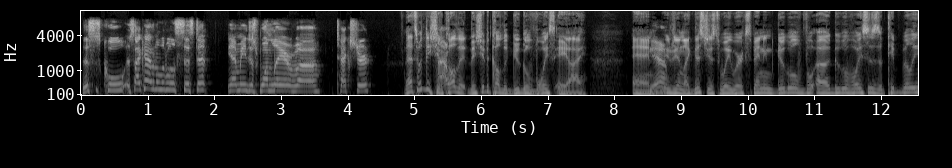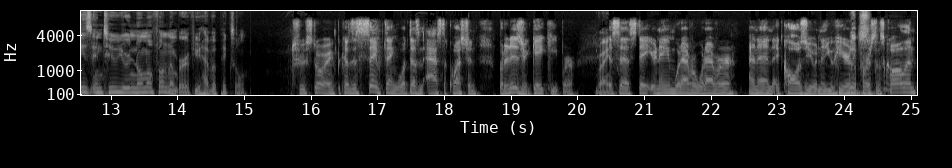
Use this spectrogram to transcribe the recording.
this is cool. It's like having a little assistant. You know I mean? Just one layer of uh, texture. That's what they should have called it. They should have called it Google Voice AI. And Yeah. you're like this, just the way we're expanding Google uh, Google Voice's capabilities into your normal phone number if you have a Pixel. True story. Because it's the same thing. Well, it doesn't ask the question, but it is your gatekeeper. Right. It says state your name, whatever, whatever, and then it calls you, and then you hear Which- the person's calling.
